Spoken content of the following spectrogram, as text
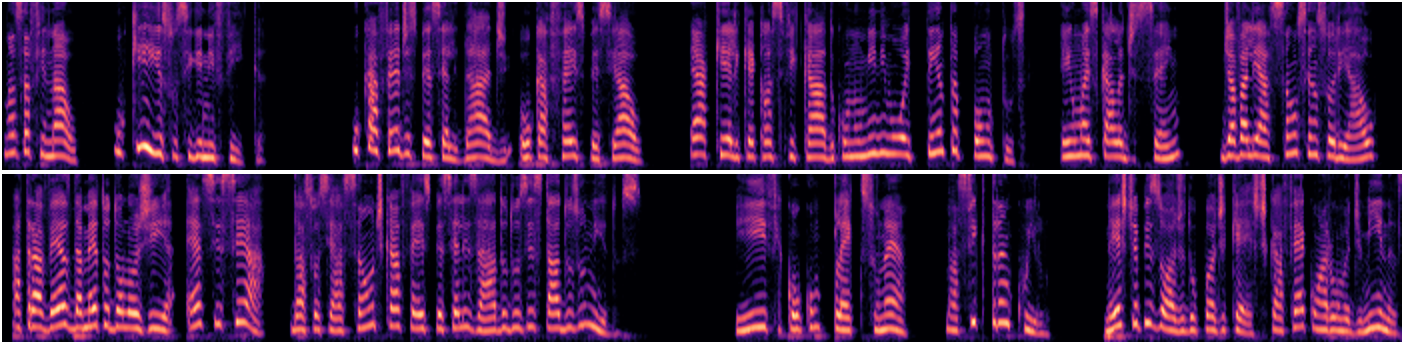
Mas afinal, o que isso significa? O café de especialidade ou café especial é aquele que é classificado com no mínimo 80 pontos em uma escala de 100 de avaliação sensorial através da metodologia SCA, da Associação de Café Especializado dos Estados Unidos. E ficou complexo, né? Mas fique tranquilo. Neste episódio do podcast Café com Aroma de Minas,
